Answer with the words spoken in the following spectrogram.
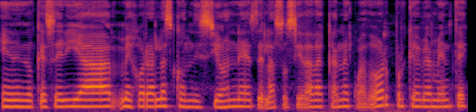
en lo que sería mejorar las condiciones de la sociedad acá en Ecuador, porque obviamente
